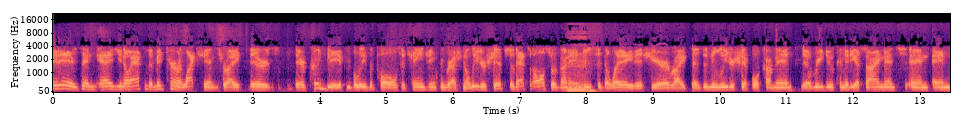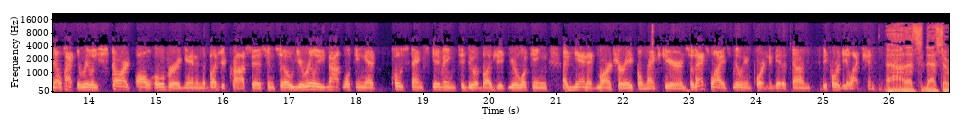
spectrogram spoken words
It is, and uh, you know, after the midterm elections, right? There's there could be, if you believe the polls, a change in congressional leadership. So that's also going to mm. induce a delay this year, right? Because the new leadership will come in, they'll redo committee assignments, and and they'll have to really start all over again in the budget process. And so you're really not looking at post Thanksgiving to do a budget, you're looking again at March or April next year, and so that's why it's really important to get it done before the election. Uh, that's that's so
